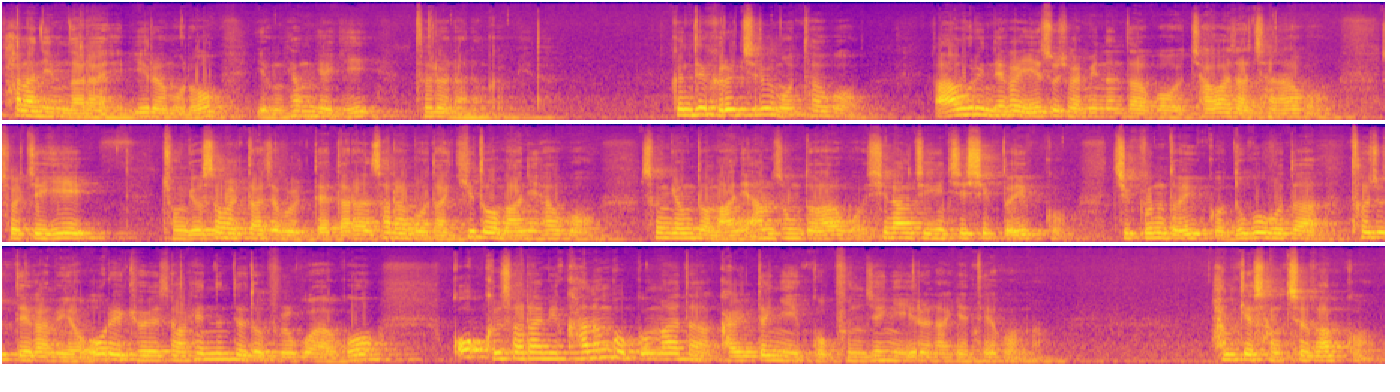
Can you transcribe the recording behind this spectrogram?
하나님 나라의 이름으로 영향력이 드러나는 겁니다. 근데 그렇지를 못하고 아무리 내가 예수 잘 믿는다고 자화자찬하고 솔직히 종교성을 따져볼 때 다른 사람보다 기도 많이 하고 성경도 많이 암송도 하고 신앙적인 지식도 있고 직분도 있고 누구보다 터줏대감이요 오래 교회 생활 했는데도 불구하고 꼭 그 사람이 가는 곳곳마다 갈등이 있고 분쟁이 일어나게 되고 막 함께 상처받고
